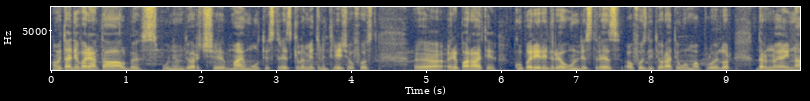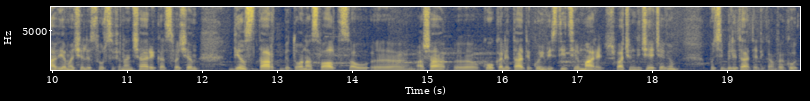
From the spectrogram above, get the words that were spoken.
Am uitat de varianta albă, spunem, deoarece mai multe străzi, kilometri întregi au fost uh, reparate, cu părere de rău unele străzi au fost deteriorate în urma ploilor, dar noi nu avem acele surse financiare ca să facem din start beton, asfalt sau uh, așa uh, cu o calitate, cu investiții mari și facem din ceea ce avem posibilitate, adică am făcut.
